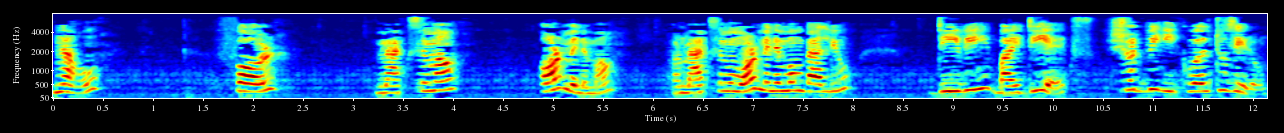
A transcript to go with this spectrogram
Now for maxima or minima or maximum or minimum value dv by dx should be equal to 0.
